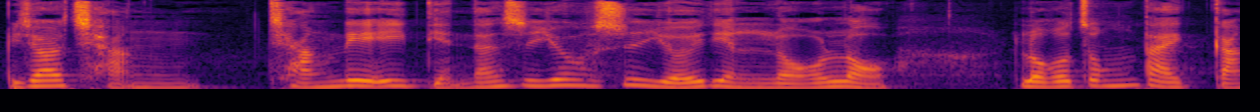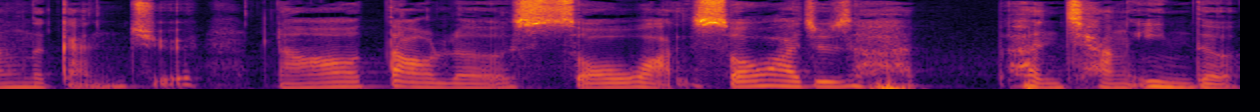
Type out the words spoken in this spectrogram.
比较强强烈一点，但是又是有一点柔柔柔中带刚的感觉，然后到了 Soa Soa 就是很很强硬的，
